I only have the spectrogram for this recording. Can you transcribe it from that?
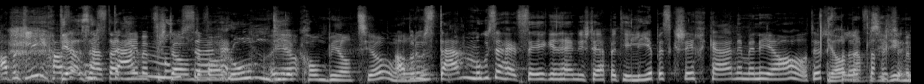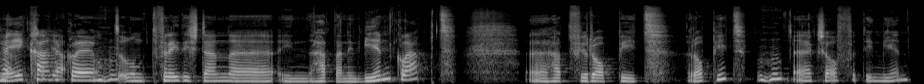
aber gleich, also ja, es hat dann niemand verstanden, warum diese ja. Kombination. Aber oder? aus dem heraus hat es irgendwann eben die Liebesgeschichte gegeben, in Jahr, oder? Ja, dann haben sich immer mehr kennengelernt. Ja. Mhm. Und Fred ist dann, äh, in, hat dann in Wien gelebt, äh, hat für Rapid Rapid mhm. äh, geschafft in Wien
